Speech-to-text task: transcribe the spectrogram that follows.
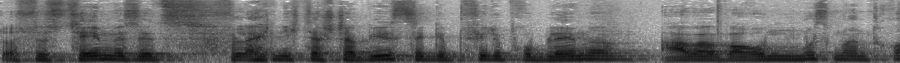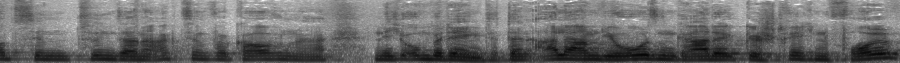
das System ist jetzt vielleicht nicht das stabilste, gibt viele Probleme, aber warum muss man trotzdem seine Aktien verkaufen? Nicht unbedingt, denn alle haben die Hosen gerade gestrichen voll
